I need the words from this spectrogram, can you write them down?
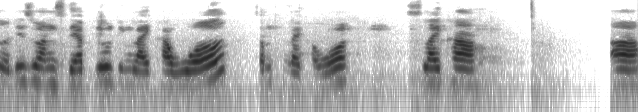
So these ones, they are building like a wall, something like a wall. It's like a, uh,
